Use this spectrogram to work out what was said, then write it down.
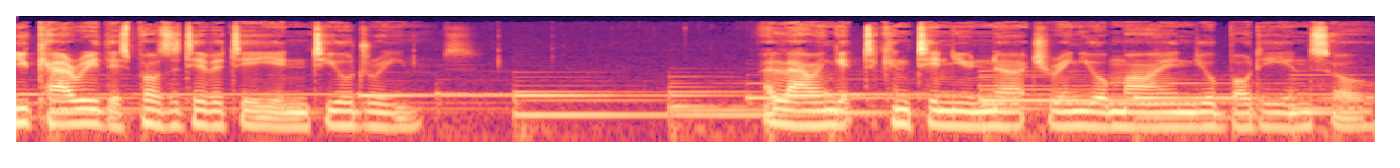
You carry this positivity into your dreams, allowing it to continue nurturing your mind, your body, and soul.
